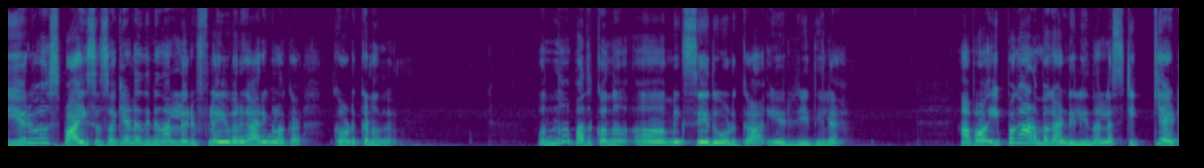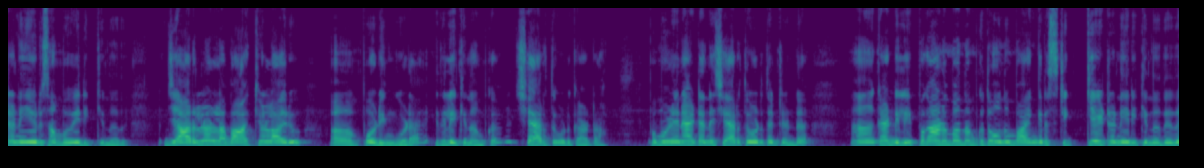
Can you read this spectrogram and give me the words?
ഈ ഒരു സ്പൈസസ് ഒക്കെയാണ് ഇതിന് നല്ലൊരു ഫ്ലേവർ കാര്യങ്ങളൊക്കെ കൊടുക്കണത്. ഒന്ന് പതുക്കൊന്ന് മിക്സ് ചെയ്ത് കൊടുക്കുക ഈ ഒരു രീതിയിൽ അപ്പോൾ ഇപ്പോൾ കാണുമ്പോൾ കണ്ടില്ലേ നല്ല സ്റ്റിക്കി ആയിട്ടാണ് ഈ ഒരു സംഭവം ഇരിക്കുന്നത്. ജാറിലുള്ള ബാക്കിയുള്ള ഒരു പൊടിയും കൂടെ ഇതിലേക്ക് നമുക്ക് ചേർത്ത് കൊടുക്കാം കേട്ടോ. അപ്പോൾ മുഴുവനായിട്ട് തന്നെ ചേർത്ത് കൊടുത്തിട്ടുണ്ട്. കണ്ടില്ല ഇപ്പോൾ കാണുമ്പോൾ നമുക്ക് തോന്നും ഭയങ്കര സ്റ്റിക്കി ആയിട്ടാണ് ഇരിക്കുന്നത്. ഇത്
